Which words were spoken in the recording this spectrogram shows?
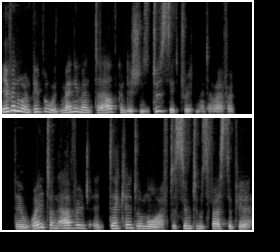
Even when people with many mental health conditions do seek treatment, however, they wait on average a decade or more after symptoms first appear.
